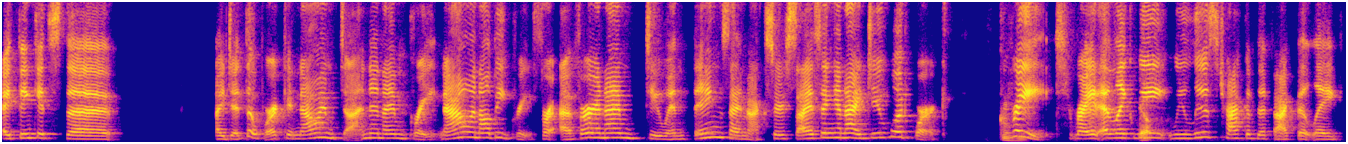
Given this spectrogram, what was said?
I think it's the I did the work and now I'm done and I'm great now and I'll be great forever and I'm doing things, I'm exercising and I do woodwork. mm-hmm. great, mm-hmm. right? And like we yeah. we lose track of the fact that like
